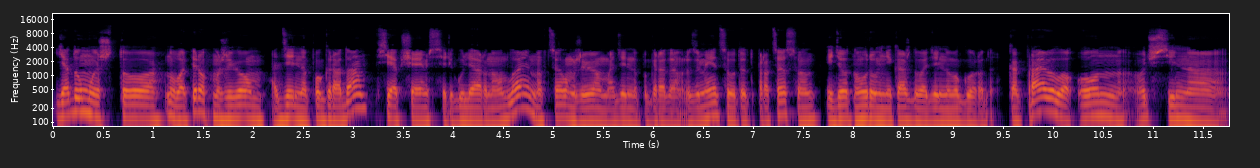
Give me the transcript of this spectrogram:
Я думаю, что, ну, во-первых, мы живем отдельно по городам, все общаемся регулярно онлайн, но в целом живем отдельно по городам городам. Разумеется, вот этот процесс, он идет на уровне каждого отдельного города. Как правило, он очень сильно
